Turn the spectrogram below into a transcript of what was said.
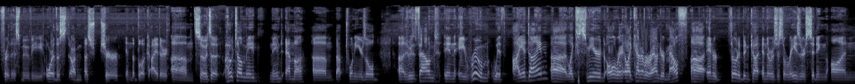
for this movie or this. I'm uh, sure in the book either. Um, so it's a hotel maid named Emma, um, about 20 years old. Uh, who was found in a room with iodine, uh, like smeared all right, like kind of around her mouth, uh, and her throat had been cut, and there was just a razor sitting on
